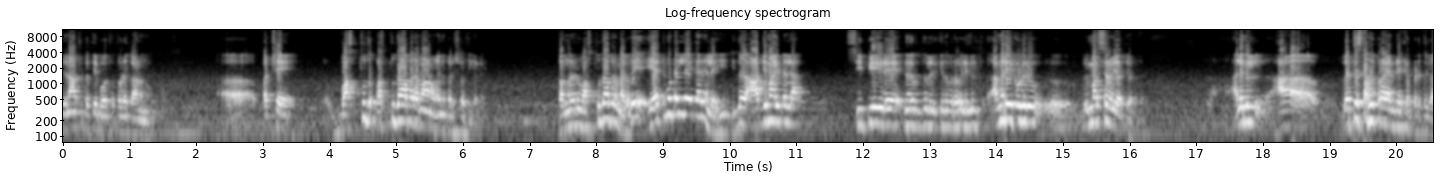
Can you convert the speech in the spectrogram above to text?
ജനാധിപത്യ ബോധത്തോടെ കാണുന്നു. പക്ഷേ വസ്തുത വസ്തുതാപരമാണോ എന്ന് പരിശോധിക്കണ്ടേ അപ്പൊ അങ്ങനെ ഒരു വസ്തുതാപരമായ. ഒരു ഏറ്റുമുട്ടലിലെ കാര്യമല്ലേ? ഇത് ആദ്യമായിട്ടല്ല സി പി ഐയുടെ നേതൃത്വത്തിലിരിക്കുന്നവരോ അല്ലെങ്കിൽ അങ്ങനെയൊക്കെയുള്ളൊരു വിമർശനം ഉയർത്തിയുണ്ട് അല്ലെങ്കിൽ വ്യത്യസ്ത അഭിപ്രായം രേഖപ്പെടുത്തുക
